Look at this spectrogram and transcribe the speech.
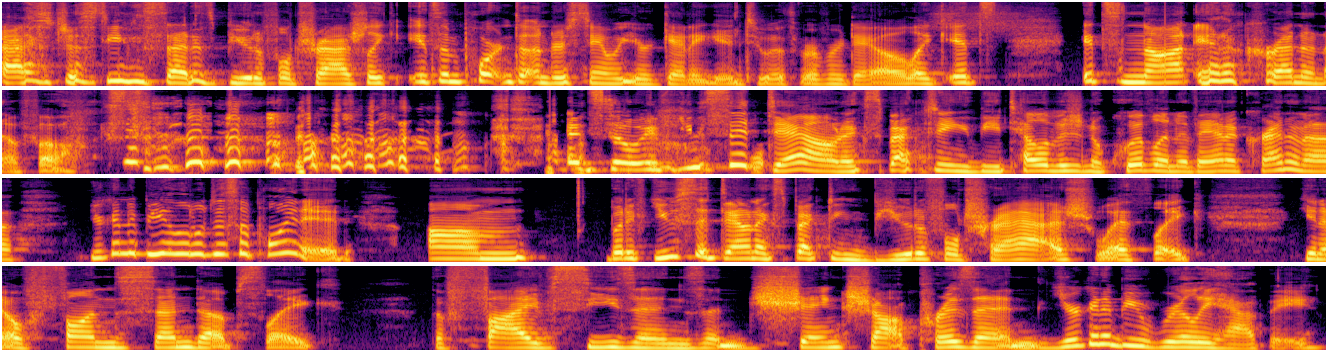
as Justine said, it's beautiful trash. Like, it's important to understand what you're getting into with Riverdale. Like, it's it's not Anna Karenina, folks. and so, if you sit down expecting the television equivalent of Anna Karenina, you're going to be a little disappointed. Um, but if you sit down expecting beautiful trash with like, you know, fun send ups like the five seasons and Shankshaw Prison, you're going to be really happy.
